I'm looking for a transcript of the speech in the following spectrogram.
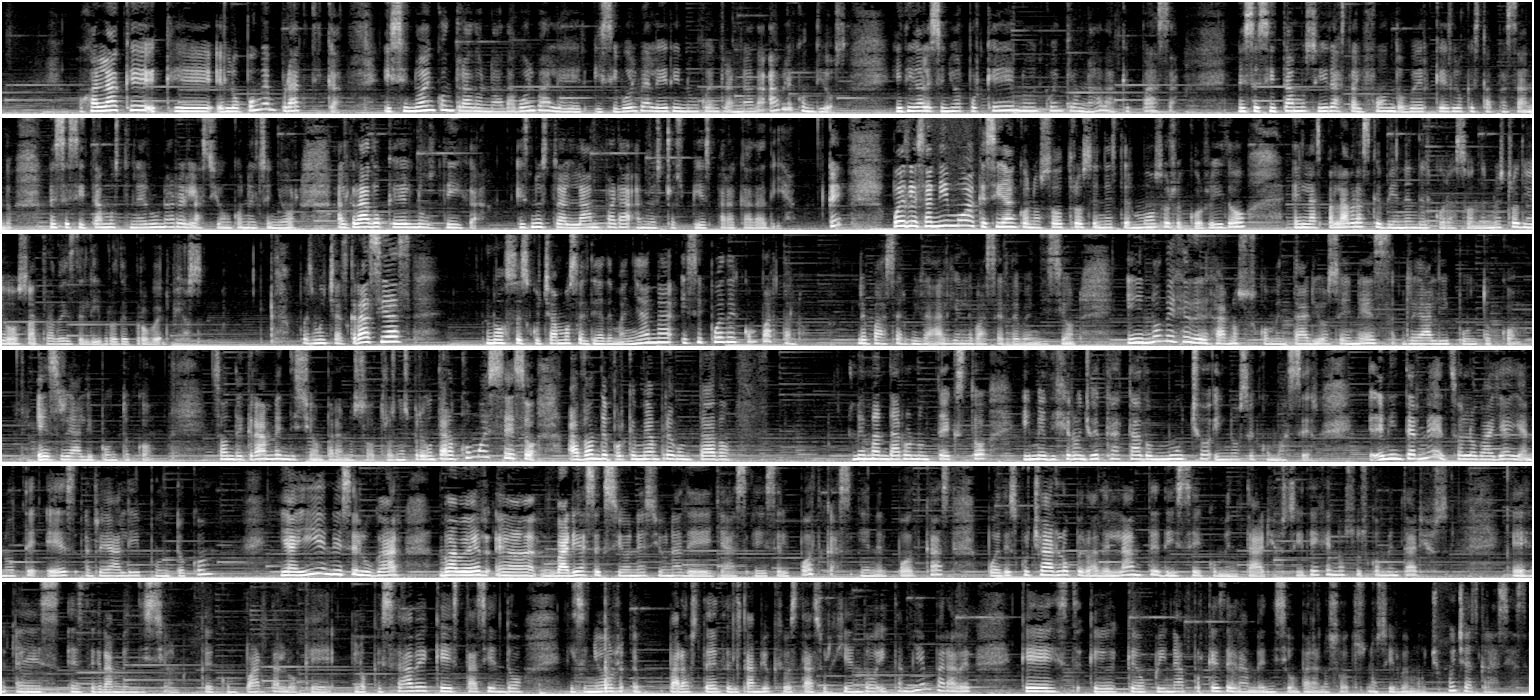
Ojalá que, que, lo ponga en práctica. Y si no ha encontrado nada, vuelva a leer. Y si vuelve a leer y no encuentra nada, hable con Dios. Y dígale, Señor, ¿por qué no encuentro nada? ¿Qué pasa? Necesitamos ir hasta el fondo, ver qué es lo que está pasando. Necesitamos tener una relación con el Señor al grado que Él nos diga. Es nuestra lámpara a nuestros pies para cada día. Pues les animo a que sigan con nosotros en este hermoso recorrido en las palabras que vienen del corazón de nuestro Dios a través del libro de Proverbios. Pues muchas gracias. Nos escuchamos el día de mañana y si puede, compártalo. Le va a servir a alguien, le va a ser de bendición. Y no deje de dejarnos sus comentarios en esreali.com. Esreali.com. Son de gran bendición para nosotros. Nos preguntaron, ¿cómo es eso? ¿A dónde? Porque me han preguntado me mandaron un texto y me dijeron, yo he tratado mucho y no sé cómo hacer. En internet solo vaya y anote esreali.com. Y ahí en ese lugar va a haber eh, varias secciones y una de ellas es el podcast. Y en el podcast puede escucharlo, pero adelante dice comentarios y déjenos sus comentarios. Es, es, de gran bendición que comparta lo que, lo que sabe que está haciendo el Señor eh, para usted, el cambio que está surgiendo y también para ver qué, qué, qué opina, porque es de gran bendición para nosotros, nos sirve mucho. Muchas gracias.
